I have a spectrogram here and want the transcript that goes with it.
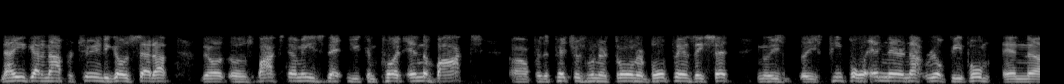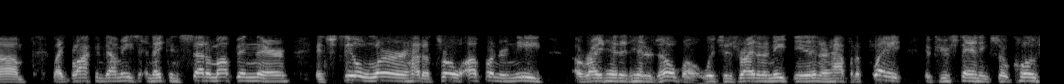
Now you've got an opportunity to go set up know, those box dummies that you can put in the box uh, for the pitchers when they're throwing their bullpens. They set you know these these people in there, not real people, and um, like blocking dummies, and they can set them up in there and still learn how to throw up underneath a right-handed hitter's elbow, which is right underneath the inner half of the plate if you're standing so close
